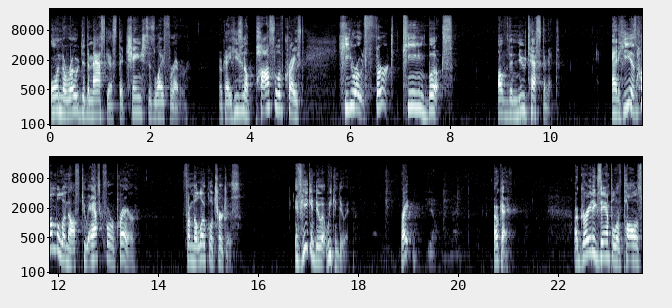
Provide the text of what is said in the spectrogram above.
on the road to Damascus that changed his life forever. Okay, he's an apostle of Christ. He wrote 13 books of the New Testament. And he is humble enough to ask for a prayer from the local churches. If he can do it, we can do it. Right? Yeah. Okay. A great example of Paul's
